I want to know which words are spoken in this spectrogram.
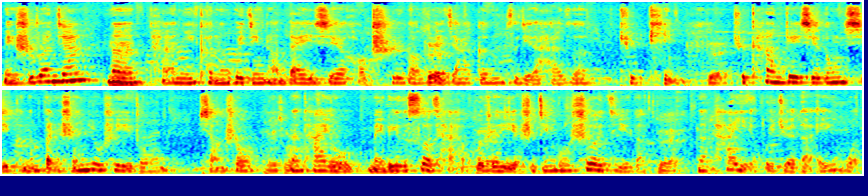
美食专家，那他你可能会经常带一些好吃的回家，跟自己的孩子去品。对，去看这些东西，可能本身就是一种享受。没错那它有美丽的色彩，或者也是经过设计的，对，那他也会觉得，哎，我的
